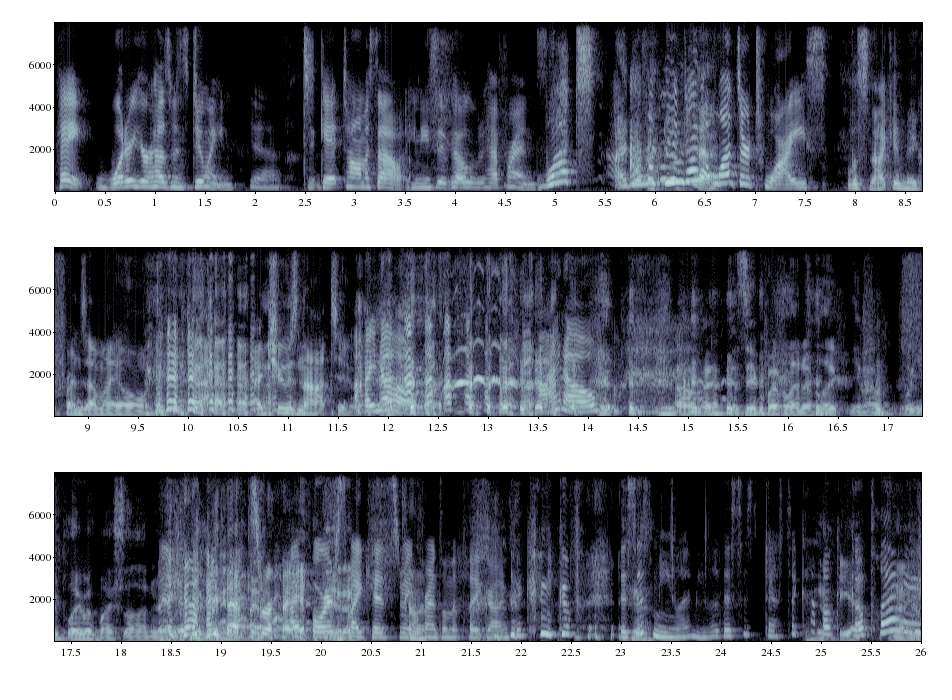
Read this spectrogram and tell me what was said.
hey, what are your husbands doing yes. to get Thomas out? He needs to go have friends. What? I I've never only knew done that. it once or twice. Listen, I can make friends on my own. I choose not to. I know. I know. Oh man, it's the equivalent of like you know, will you play with my son? Or That's right. I force Yeah. my kids to make friends on the playground. Can, can you go? This is Mila. Mila, this is Jessica. Yeah. Okay, Yeah. go play. Now you're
